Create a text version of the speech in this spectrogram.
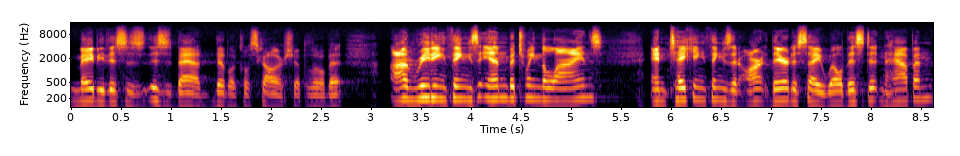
maybe this is this is bad biblical scholarship a little bit. I'm reading things in between the lines and taking things that aren't there to say, well, this didn't happen.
